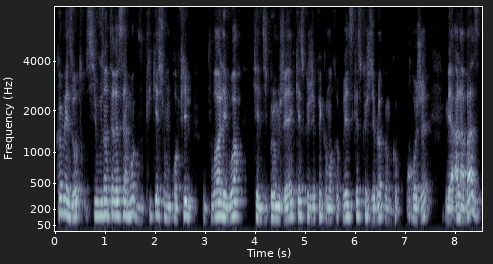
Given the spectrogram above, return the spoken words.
comme les autres. Si vous vous intéressez à moi, que vous cliquez sur mon profil, vous pourrez aller voir quel diplôme j'ai, qu'est-ce que j'ai fait comme entreprise, qu'est-ce que je développe comme projet. Mais à la base,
